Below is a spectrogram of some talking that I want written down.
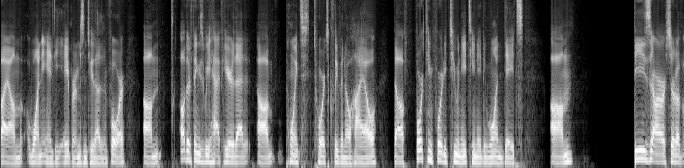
by um one Andy Abrams in 2004. Um, other things we have here that um, point towards Cleveland, Ohio, the 1442 and 1881 dates. Um, these are sort of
